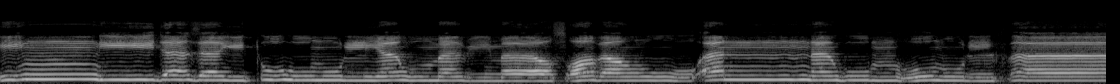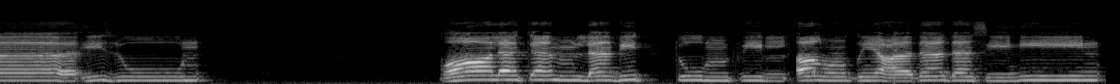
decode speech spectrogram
اني جزيتهم اليوم بما صبروا انهم هم الفائزون قال كم لبثتم في الأرض عدد سنين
